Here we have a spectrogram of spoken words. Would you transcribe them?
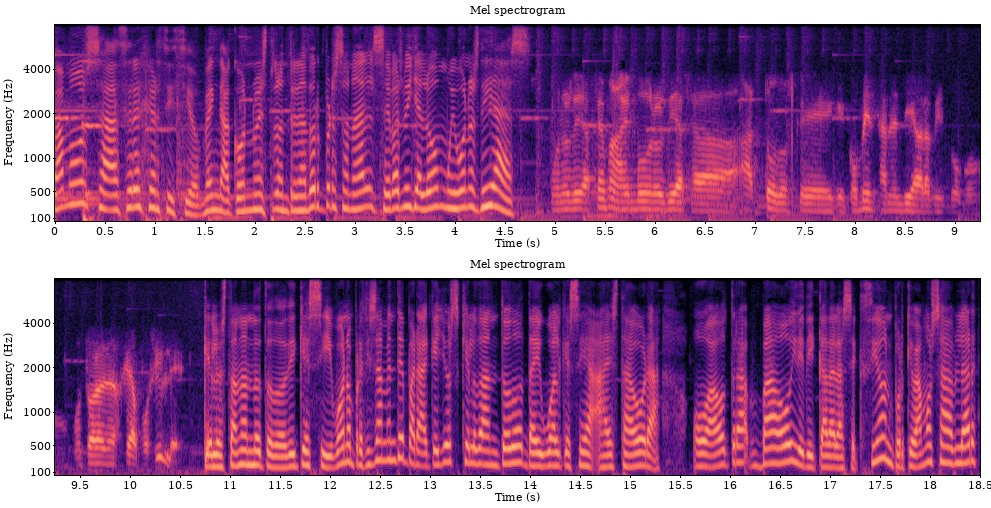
Vamos a hacer ejercicio. Venga, con nuestro entrenador personal, Sebas Villalón. Muy buenos días. Buenos días, Gemma, y muy buenos días a, a todos que, que, comienzan el día ahora mismo con, con, toda la energía posible. Que lo están dando todo, di que sí. Bueno, precisamente para aquellos que lo dan todo, da igual que sea a esta hora o a otra, va hoy dedicada a la sección, porque vamos a hablar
